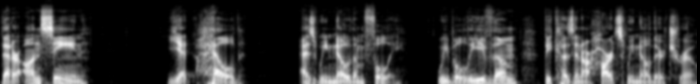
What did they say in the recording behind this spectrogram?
that are unseen yet held as we know them fully. We believe them because in our hearts we know they're true.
